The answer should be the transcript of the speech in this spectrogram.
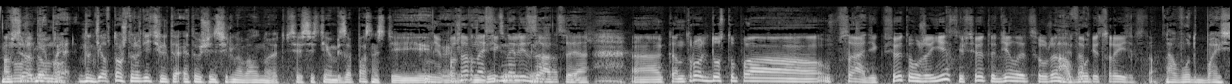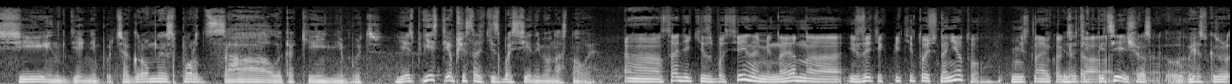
но, все, давно. Не, но дело в том, что родители это очень сильно волнует. Все системы безопасности и... Не, пожарная и сигнализация, и контроль доступа в садик, все это уже есть, и все это делается уже на а этапе вот, строительства. А вот бассейн где-нибудь, огромные спортзалы какие-нибудь. Есть, есть вообще садики с бассейнами у нас новые? Э, садики с бассейнами, наверное, из этих пяти точно нету. Не знаю, как из это... этих пяти, еще раз, я скажу,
